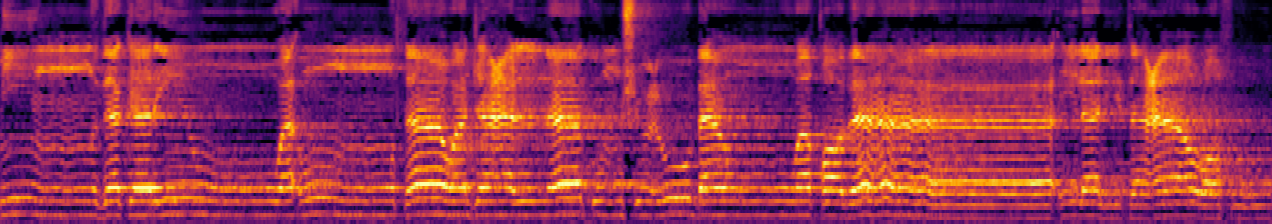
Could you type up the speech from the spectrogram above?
من ذكر وأنثى وجعلناكم شعوبا وقبائل لتعارفوا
